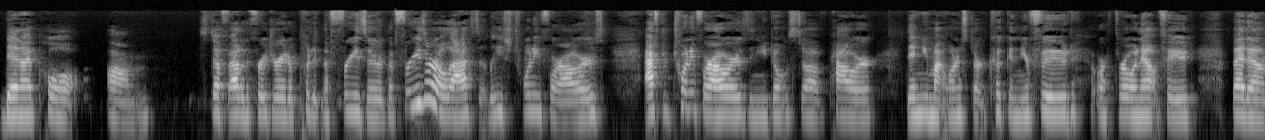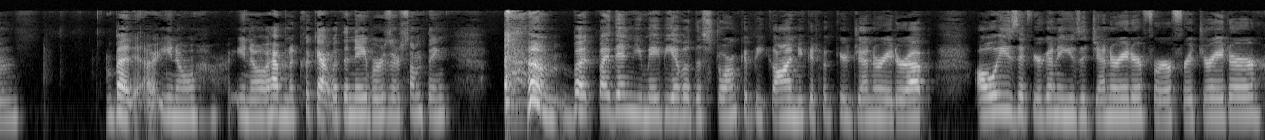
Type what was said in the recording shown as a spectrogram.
Then I pull um, stuff out of the refrigerator, put it in the freezer. The freezer will last at least 24 hours. After 24 hours and you don't still have power, then you might want to start cooking your food or throwing out food. But um, but uh, you know, you know, having a cookout with the neighbors or something. but by then you may be able. The storm could be gone. You could hook your generator up. Always, if you're going to use a generator for a refrigerator,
